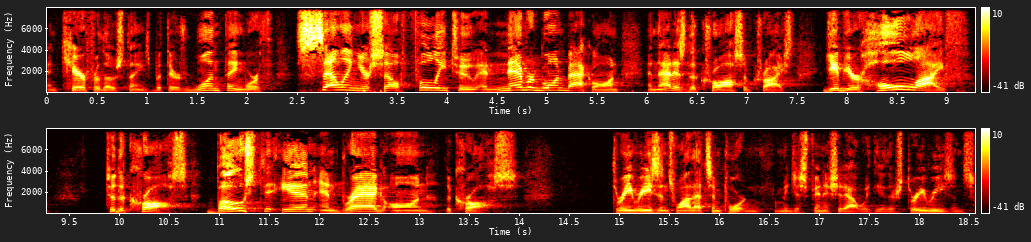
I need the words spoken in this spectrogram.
and care for those things. But there's one thing worth selling yourself fully to and never going back on, and that is the cross of Christ. Give your whole life to the cross. Boast in and brag on the cross. Three reasons why that's important. Let me just finish it out with you. There's three reasons.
